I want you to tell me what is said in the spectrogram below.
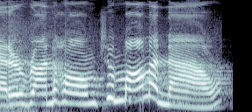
better run home to Mama now.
